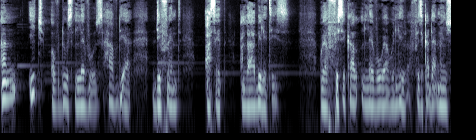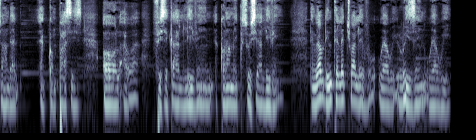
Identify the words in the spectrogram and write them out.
And each of those levels have their different asset and liabilities. We have physical level where we live, a physical dimension that encompasses all our physical living, economic, social living. Then we have the intellectual level where we reason, where we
